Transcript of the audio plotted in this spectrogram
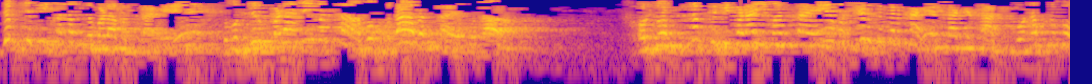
جب کسی کا نفس بڑا بنتا ہے تو وہ صرف بڑا نہیں بنتا، وہ خدا بنتا ہے، خدا۔ اور جو نفس کی بڑائی مانتا ہے، وہ شرک کرتا ہے اللہ کے ساتھ، وہ نفس کو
